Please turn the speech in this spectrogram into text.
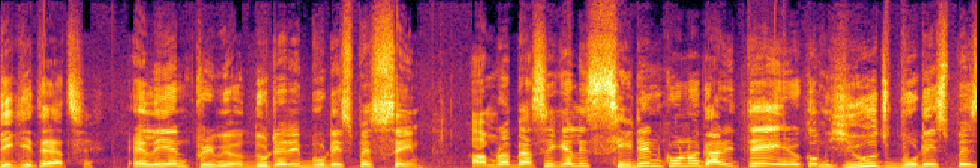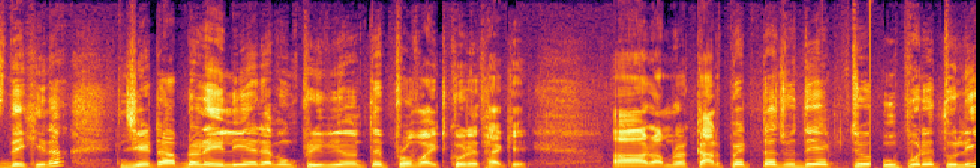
ডিগিতে আছে। এলিয়েন প্রিমিও দুটোরই বুট স্পেস সেম আমরা বেসিক্যালি সিডেন কোনো গাড়িতে এরকম হিউজ বুট স্পেস দেখি না, যেটা আপনার এলিয়েন এবং প্রিমিয়তে প্রোভাইড করে থাকে। আর আমরা কার্পেটটা যদি একটু উপরে তুলি,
